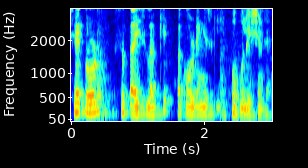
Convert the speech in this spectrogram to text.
छह करोड़ सत्ताईस लाख के अकॉर्डिंग इसकी पॉपुलेशन है।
